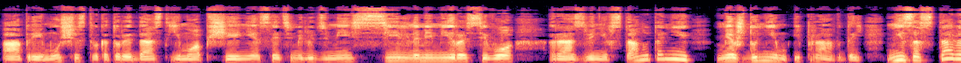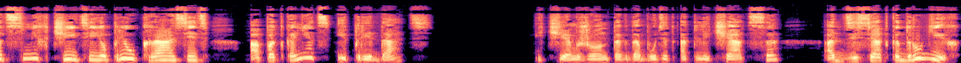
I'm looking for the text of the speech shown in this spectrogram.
А преимущество, которое даст ему общение с этими людьми, сильными мира сего, разве не встанут они между ним и правдой, не заставят смягчить ее, приукрасить, а под конец и предать. И чем же он тогда будет отличаться от десятка других,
